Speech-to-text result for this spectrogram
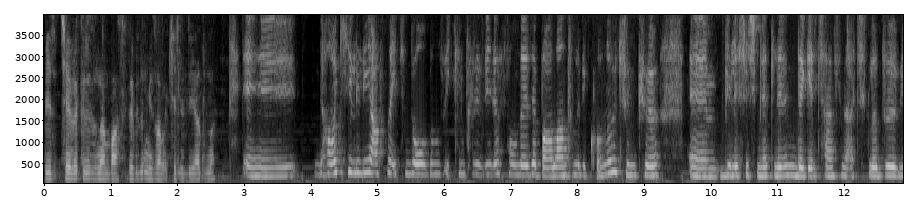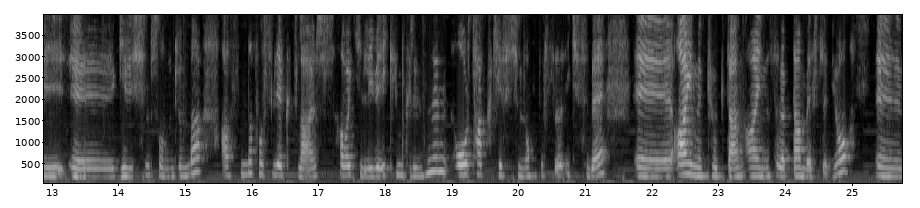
Bir çevre krizinden bahsedebilir miyiz hava kirliliği adına? Ee, hava kirliliği aslında içinde olduğumuz iklim kriziyle son derece bağlantılı bir konu. Çünkü e, Birleşmiş Milletler'in de geçen sene açıkladığı bir e, girişim sonucunda aslında fosil yakıtlar, hava kirliliği ve iklim krizinin ortak kesişim noktası. İkisi de e, aynı kökten, aynı sebepten besleniyor. E,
